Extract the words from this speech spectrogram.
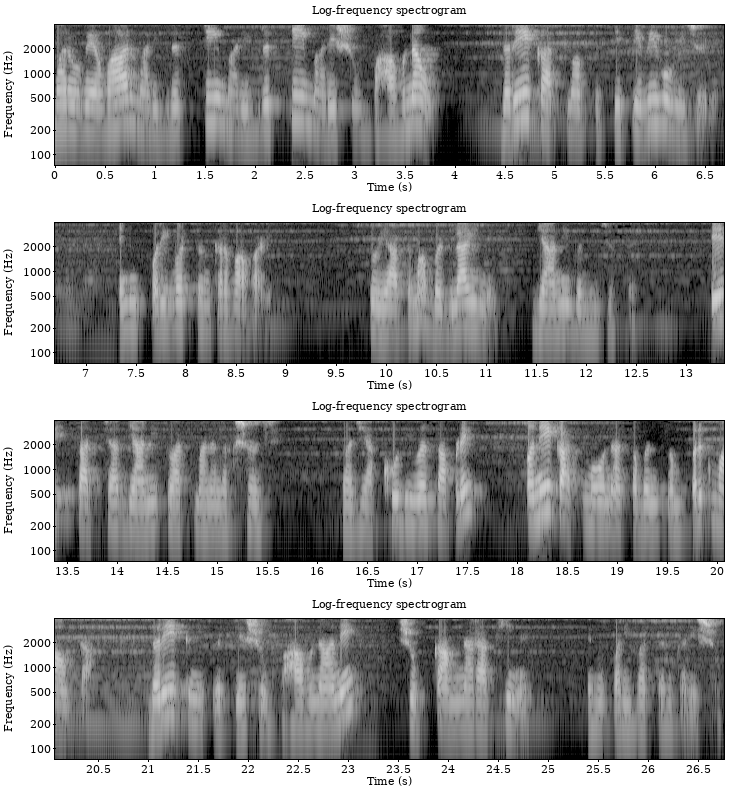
મારો વ્યવહાર, મારી દ્રષ્ટિ, મારી વૃત્તિ, મારી શુભ ભાવનાઓ દરેક આત્મા પ્રત્યે કેવી હોવી જોઈએ? એનું પરિવર્તન કરવાવાળી તો એ આત્મા બદલાઈને જ્ઞાની બની જશે. એ જ સાચા જ્ઞાની તો આત્માના લક્ષણ છે. તો આજે આખો દિવસ આપણે અનેક આત્માઓના સંબંધ સંપર્કમાં આવતા દરેકની પ્રત્યે શુભ ભાવનાને શુભકામના રાખીને એનું પરિવર્તન કરીશું.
